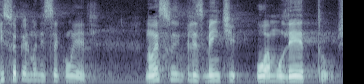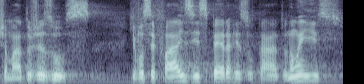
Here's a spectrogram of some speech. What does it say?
Isso é permanecer com Ele. Não é simplesmente o amuleto chamado Jesus, que você faz e espera resultado. Não é isso.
